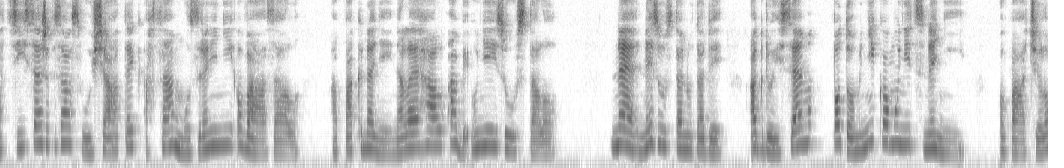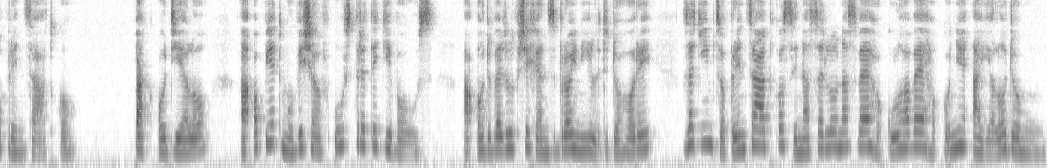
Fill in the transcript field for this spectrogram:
a císař vzal svůj šátek a sám mu zranění ovázal a pak na něj naléhal, aby u něj zůstalo. Ne, nezůstanu tady a kdo jsem, potom nikomu nic není, opáčilo princátko. Pak odjelo a opět mu vyšel v ústrety divous a odvedl všechen zbrojný lid do hory, zatímco princátko si nasedlo na svého kulhavého koně a jelo domů.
